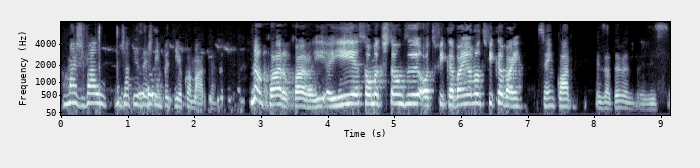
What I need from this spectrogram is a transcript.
Mas vale já teres esta empatia com a marca. Não, claro, claro. Aí, aí é só uma questão de ou te fica bem ou não te fica bem. Sim, claro. Exatamente. É isso.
